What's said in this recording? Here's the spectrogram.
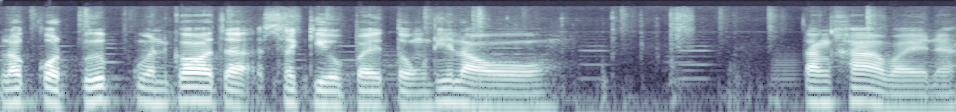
เรากดปุ๊บมันก็จะสกิลไปตรงที่เราตั้งค่าไว้นะ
